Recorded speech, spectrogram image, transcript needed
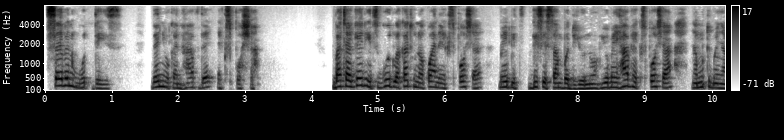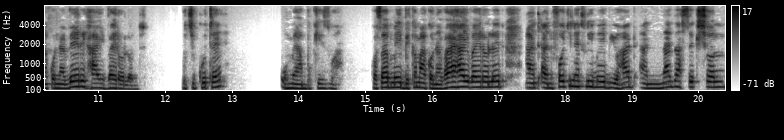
Seven good days, then you can have the exposure. But again, it's good wakati unakuwa na exposure, maybe this is somebody you know. You may have exposure na mtu mwenye ako na very high viral load, uchikute umeambukizwa sababu maybe kama ako na vi- high viral load and unfortunately maybe you had another sexual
